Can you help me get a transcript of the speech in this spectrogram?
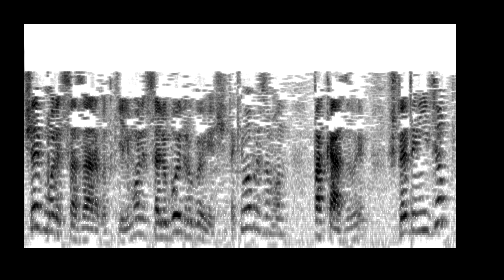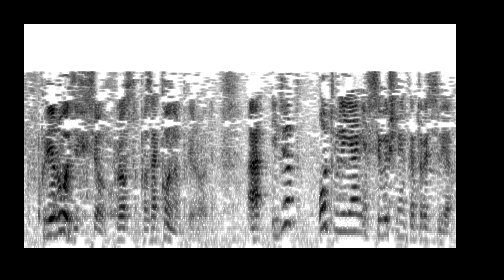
Человек молится о заработке или молится о любой другой вещи. Таким образом он показывает, что это не идет в природе все, просто по законам природы, а идет от влияния Всевышнего, который сверху.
